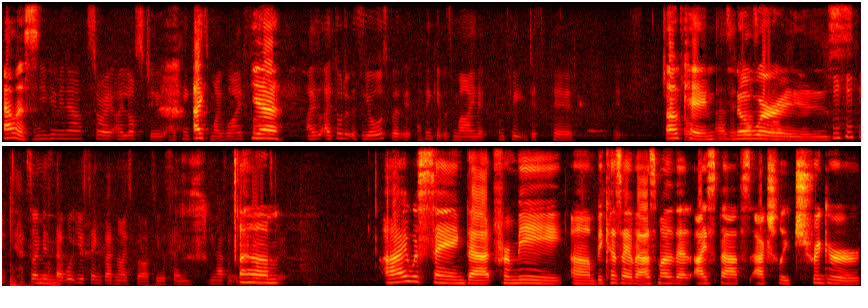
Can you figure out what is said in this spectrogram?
Alice. Can you hear me now? Sorry, I lost you. I think it's my Wi-Fi. yeah. I, I thought it was yours, but it, I think it was mine. It completely disappeared. It Okay, no does in Bali. worries. So I missed that. What you were saying about an ice bath? You were saying you haven't experienced Um, it. I was saying that for me, um, because I have asthma, that ice baths actually trigger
